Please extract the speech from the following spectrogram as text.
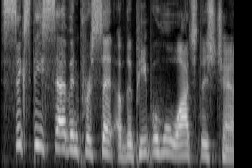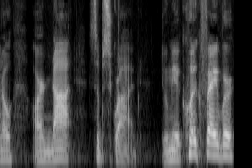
67% of the people who watch this channel are not subscribed. Do me a quick favor,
